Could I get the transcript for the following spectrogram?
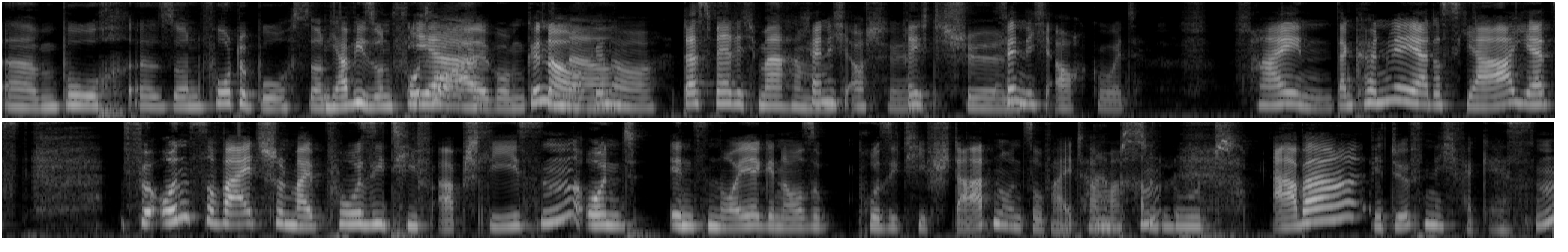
ähm, Buch, äh, so ein Fotobuch. So ein ja, wie so ein Fotoalbum. Ja, genau, genau, genau. Das werde ich machen. Fände ich auch schön. Richtig schön. Finde ich auch gut. Fein. Dann können wir ja das Jahr jetzt für uns soweit schon mal positiv abschließen und ins Neue genauso positiv starten und so weitermachen. Absolut. Aber wir dürfen nicht vergessen,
